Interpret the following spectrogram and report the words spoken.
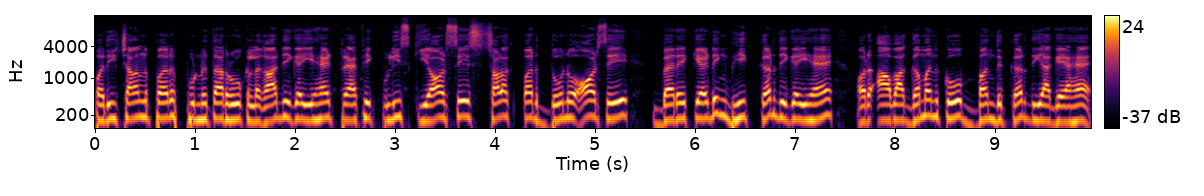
परिचालन पर पूर्णतः रोक लगा दी गई है। ट्रैफ़िक पुलिस की ओर से सड़क पर दोनों ओर से बैरिकेडिंग भी कर दी गई है और आवागमन को बंद कर दिया गया है।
